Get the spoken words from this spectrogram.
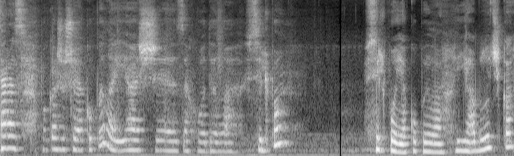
Зараз покажу, що я купила. Я ще заходила в сільпо. В сільпо я купила яблучка,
